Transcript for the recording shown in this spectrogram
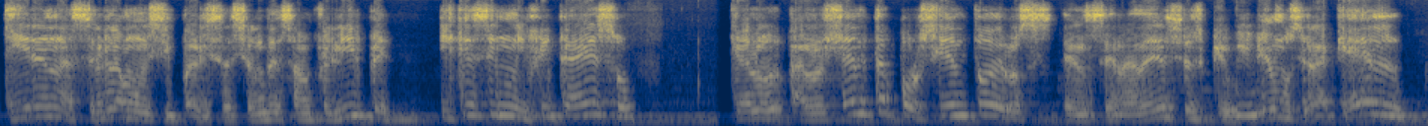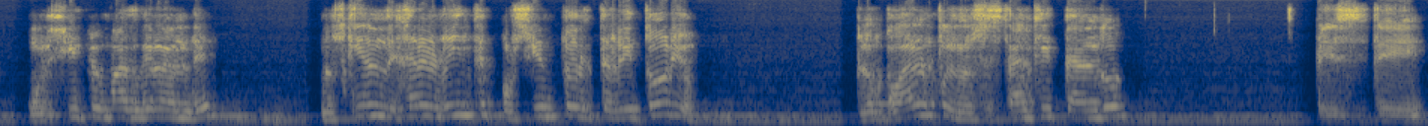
quieren hacer la municipalización de San Felipe. ¿Y qué significa eso? Que al, al 80% de los ensenadenses que vivíamos en aquel municipio más grande, nos quieren dejar el 20% del territorio, lo cual pues nos están quitando este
